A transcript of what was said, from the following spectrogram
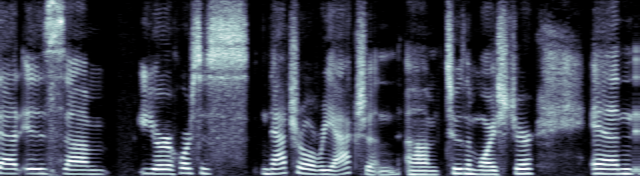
that is um, your horse's natural reaction um, to the moisture, and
